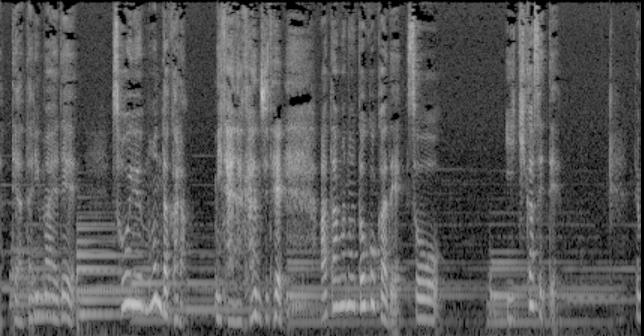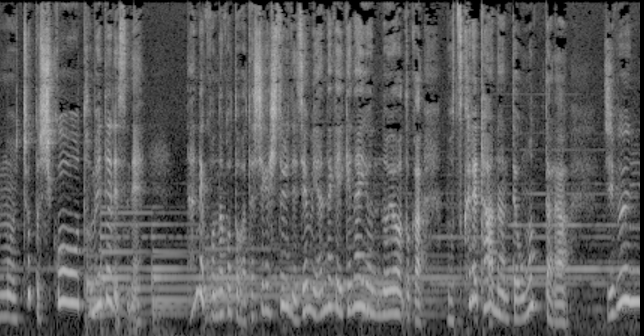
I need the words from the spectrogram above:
って当たり前でそういうもんだからみたいな感じで 頭のどこかでそう言い聞かせてでもちょっと思考を止めてですねなんでこんなこと私が一人で全部やんなきゃいけないのよとかもう疲れたなんて思ったら自分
